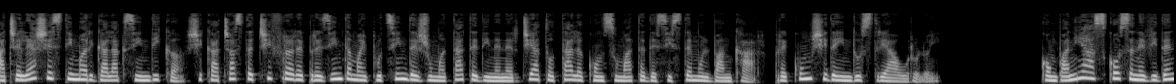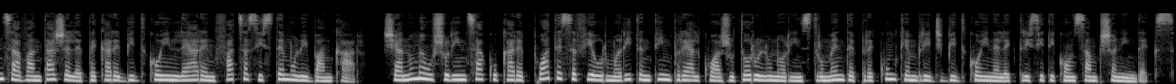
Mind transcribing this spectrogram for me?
Aceleași estimări Galaxy indică și că această cifră reprezintă mai puțin de jumătate din energia totală consumată de sistemul bancar, precum și de industria aurului. Compania a scos în evidență avantajele pe care Bitcoin le are în fața sistemului bancar, și anume ușurința cu care poate să fie urmărit în timp real cu ajutorul unor instrumente precum Cambridge Bitcoin Electricity Consumption Index.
